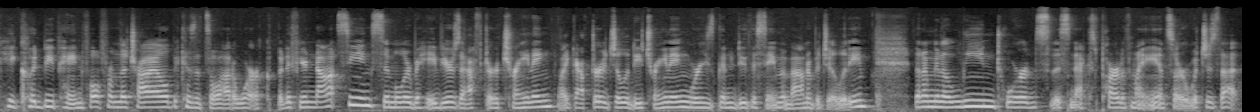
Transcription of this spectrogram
He could be painful from the trial because it's a lot of work. But if you're not seeing similar behaviors after training, like after agility training, where he's going to do the same amount of agility, then I'm going to lean towards this next part of my answer, which is that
